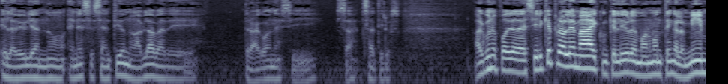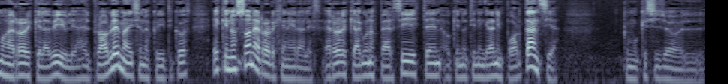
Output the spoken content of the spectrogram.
En la Biblia no, en ese sentido no hablaba de dragones y sátiros. Alguno podría decir, ¿qué problema hay con que el libro de Mormón tenga los mismos errores que la Biblia? El problema, dicen los críticos, es que no son errores generales, errores que algunos persisten o que no tienen gran importancia, como qué sé yo, el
